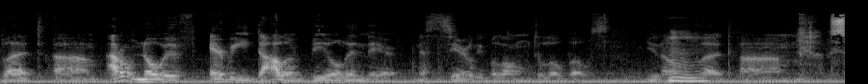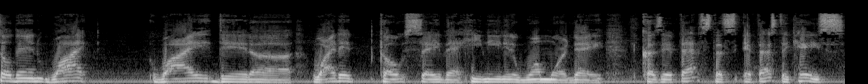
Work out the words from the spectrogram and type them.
But um I don't know if every dollar bill in there necessarily belonged to Lobos. You know, but um So then why why did uh why did Ghost say that he needed one more day? Because if that's the if that's the case,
